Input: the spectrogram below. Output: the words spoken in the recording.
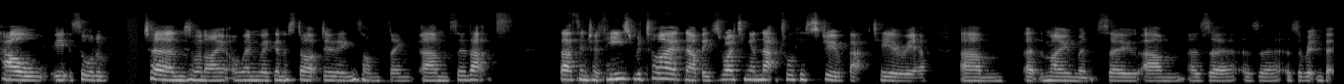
how it sort of turns when I when we're going to start doing something. Um, so that's that's interesting. He's retired now, but he's writing a natural history of bacteria um, at the moment. So um, as a as a as a written book,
